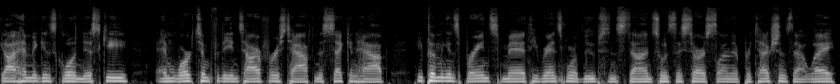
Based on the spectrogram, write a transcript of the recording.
got him against Glowinski, and worked him for the entire first half. In the second half, he put him against Braden Smith. He ran some more loops and stunts once they started sliding their protections that way.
